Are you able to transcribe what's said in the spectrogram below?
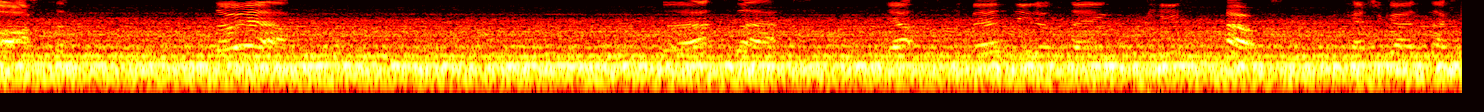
Awesome. So yeah. That's that. Yeah, this is the Bandito saying peace out. Catch you guys next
